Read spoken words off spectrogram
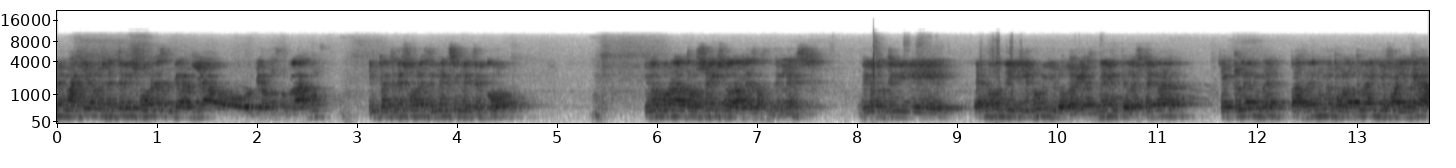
με μαχαίρωσε τρεις φορές την καρδιά ο Γιώργος Βλάχο, είπε τρεις φορές τη λέξη ηλεκτρικό. Γιώργο, να προσέξεις όταν λες αυτή τη λέξη. Διότι έρχονται οι καινούργιοι λογαριασμοί τελευταία και κλαίμε. Παθαίνουμε πολλαπλά εγκεφαλικά.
